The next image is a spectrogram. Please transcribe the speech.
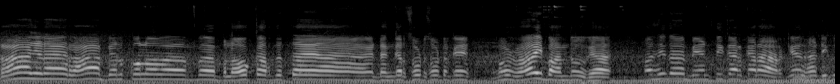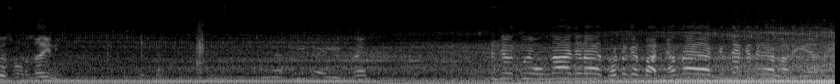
ਰਾਹ ਜਿਹੜਾ ਹੈ, ਰਾਹ ਬਿਲਕੁਲ ਬਲੌਕ ਕਰ ਦਿੱਤਾ ਹੈ ਡੰਗਰ ਸੁੱਟ ਸੁੱਟ ਕੇ ਹੁਣ ਰਾਹ ਹੀ ਬੰਦ ਹੋ ਗਿਆ। ਅਸੀਂ ਤਾਂ ਬੇਨਤੀ ਕਰ ਕਰ ਹਾਰ ਗਏ ਸਾਡੀ ਕੋਈ ਸੁਣਦਾ ਹੀ ਨਹੀਂ। ਜਿਹੜਾ ਕੋਈ ਆਉਂਦਾ, ਜਿਹੜਾ ਸੁੱਟ ਕੇ ਭੱਜ ਜਾਂਦਾ, ਕਿੰਨੇ ਕਿੰਨੇ ਨਾਲ ਲੜ ਗਿਆ ਸੀ।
